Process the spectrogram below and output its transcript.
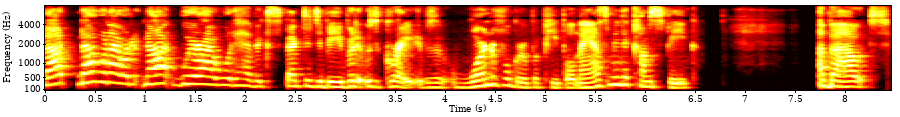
not not what I would not where I would have expected to be, but it was great. It was a wonderful group of people, and they asked me to come speak about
